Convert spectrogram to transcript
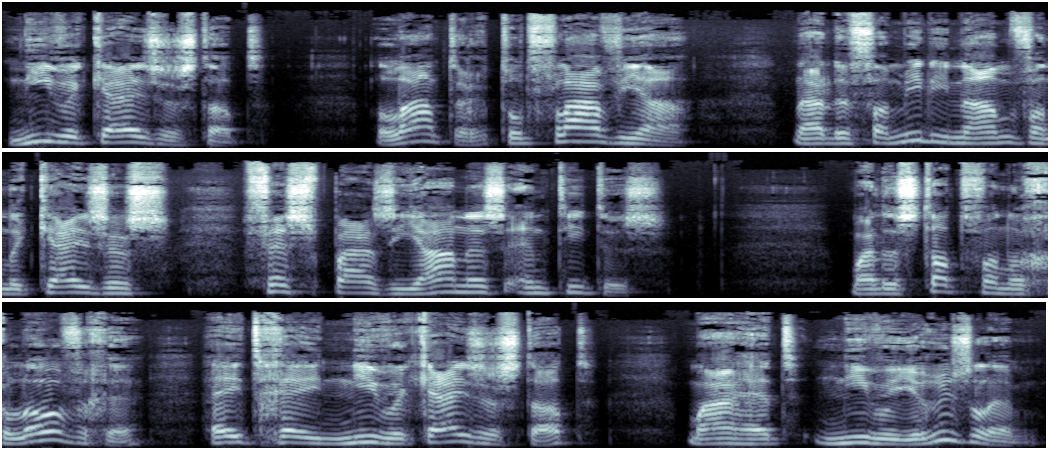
nieuwe keizerstad later tot Flavia, naar de familienaam van de keizers Vespasianus en Titus. Maar de stad van een gelovige heet geen nieuwe keizerstad, maar het Nieuwe Jeruzalem.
